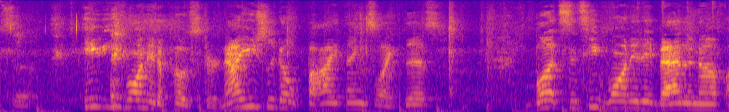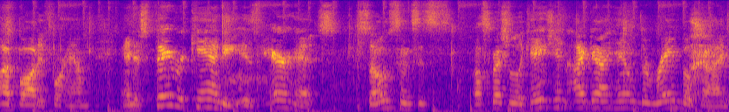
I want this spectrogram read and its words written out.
So, he, he wanted a poster. Now, I usually don't buy things like this. But since he wanted it bad enough, I bought it for him. And his favorite candy is Airheads. So, since it's a special occasion, I got him the rainbow kind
